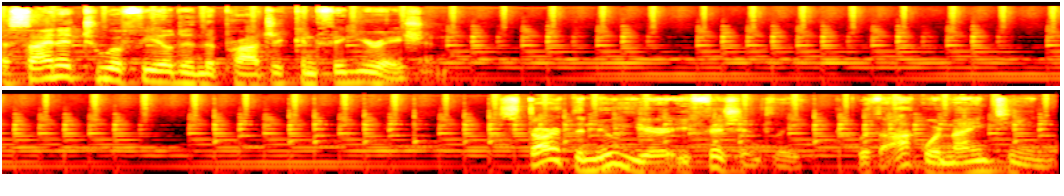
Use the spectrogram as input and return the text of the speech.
assign it to a field in the project configuration. Start the new year efficiently with Aqua 19.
